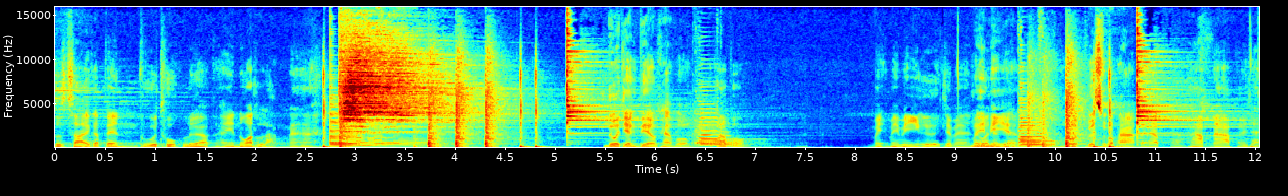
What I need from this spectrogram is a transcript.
สุดท้ายก็เป็นผู้ถูกเลือกให้นวดหลังนะฮะ นวดอย่างเดียวครับผม ครับผม ไม่ไม่มีอย่างอื่นใช่ไหมไม่นวดมีอย่างอะเดียวนวดเพื่อสุขภาพนะครับอ่าห้ามนาบไม่ใช่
